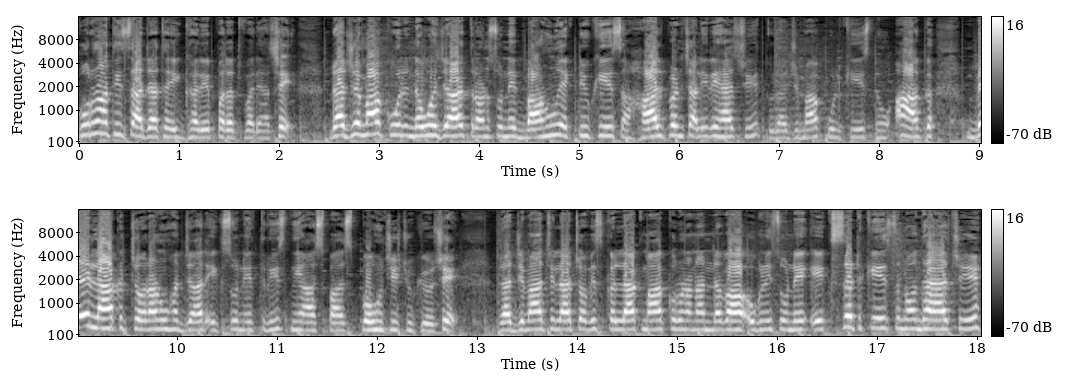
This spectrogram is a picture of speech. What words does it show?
કોરોનાથી સાજા થઈ ઘરે પરત ફર્યા છે. રાજ્યમાં કુલ નવ હજાર ત્રણસો બાણું એક્ટિવ કેસ હાલ પણ ચાલી રહ્યા છે. તો રાજ્યમાં કુલ કેસનો આંક બે લાખ ચોરાણું હજાર એકસો ને ત્રીસની આસપાસ પહોંચી ચૂક્યો છે. રાજ્યમાં છેલ્લા ચોવીસ કલાકમાં કોરોનાના નવા ઓગણીસો એકસઠ કેસ નોંધાયા છે,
